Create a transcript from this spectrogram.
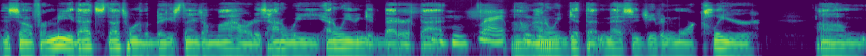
And so for me, that's that's one of the biggest things on my heart is how do we how do we even get better at that? Mm-hmm. Right. Um, mm-hmm. How do we get that message even more clear? Um,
